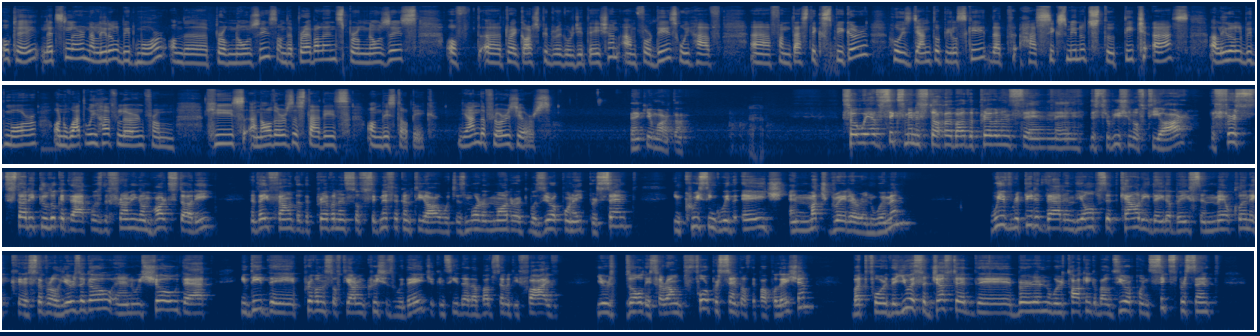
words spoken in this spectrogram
Okay, let's learn a little bit more on the prognosis, on the prevalence prognosis of uh, tricuspid regurgitation. And for this, we have a fantastic speaker who is Jan Topilsky that has six minutes to teach us a little bit more on what we have learned from his and others' studies on this topic. Jan, the floor is yours. Thank you, Marta. So we have six minutes to talk about the prevalence and uh, distribution of TR. The first study to look at that was the Framingham Heart Study, and they found that the prevalence of significant TR, which is more than moderate, was 0.8%, increasing with age and much greater in women. We've repeated that in the Olmsted County database in Mayo Clinic uh, several years ago, and we show that indeed the prevalence of TR increases with age. You can see that above 75 years old, it's around 4% of the population. But for the US adjusted uh, burden, we're talking about 0.6%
